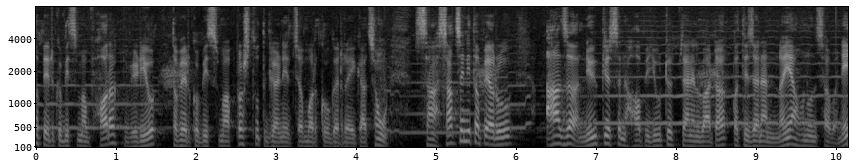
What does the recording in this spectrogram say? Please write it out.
तपाईँहरूको बिचमा फरक भिडियो तपाईँहरूको बिचमा प्रस्तुत गर्ने जमर्को गरिरहेका छौँ। सा साँच्चै नै तपाईँहरू आज न्यू क्रिस्चियन हब युट्युब च्यानलबाट कतिजना नयाँ हुनुहुन्छ भने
